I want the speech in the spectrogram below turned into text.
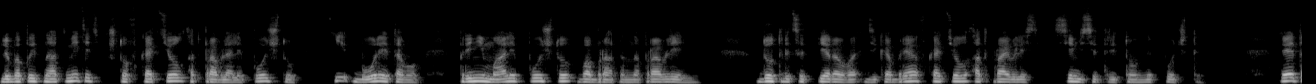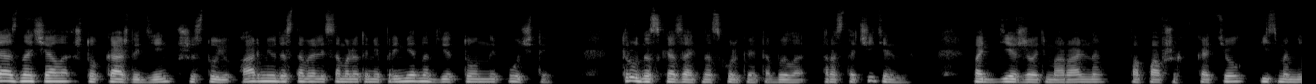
Любопытно отметить, что в котел отправляли почту и, более того, принимали почту в обратном направлении. До 31 декабря в котел отправились 73 тонны почты. Это означало, что каждый день в шестую армию доставляли самолетами примерно 2 тонны почты. Трудно сказать, насколько это было расточительно, поддерживать морально попавших в котел письмами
